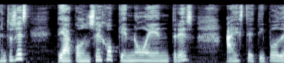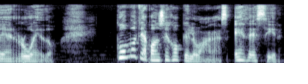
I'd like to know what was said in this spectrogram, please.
Entonces, te aconsejo que no entres a este tipo de ruedo. ¿Cómo te aconsejo que lo hagas? Es decir,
